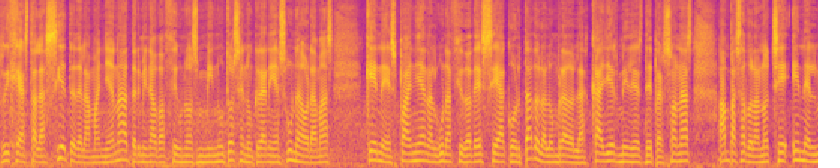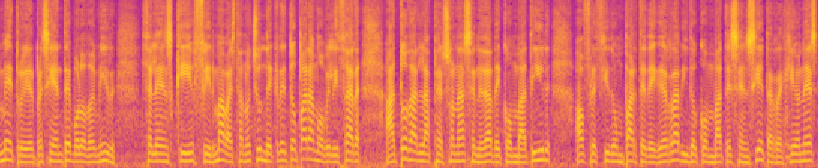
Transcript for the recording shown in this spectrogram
rige hasta las 7 de la mañana, ha terminado hace unos minutos, en Ucrania. Es una hora más que en España, en algunas ciudades se ha cortado el alumbrado en las calles, miles de personas han pasado la noche en el metro y el presidente Volodymyr Zelensky firmaba esta noche un decreto para movilizar a todas las personas en edad de combatir, ha ofrecido un parte de guerra, ha habido combates en siete regiones,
